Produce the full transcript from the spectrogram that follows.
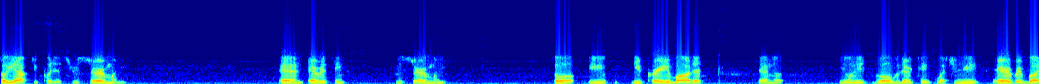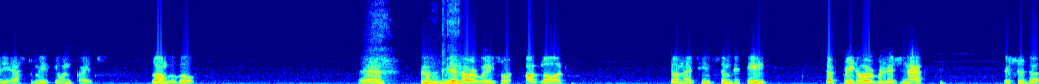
So you have to put it through ceremony and everything through ceremony. So you you pray about it, then you only go over there and take what you need. Everybody has to make their own pipes long ago. And okay. then our ways were outlawed until 1978. The Freedom of Religion Act, this should uh,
